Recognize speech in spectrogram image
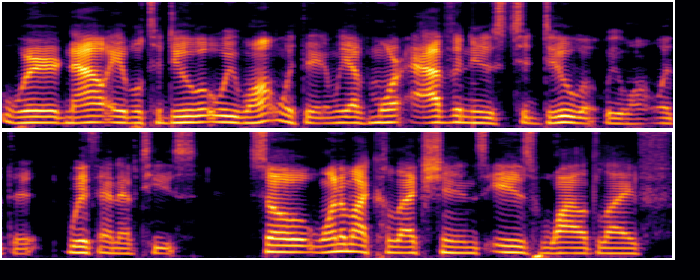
we're now able to do what we want with it and we have more avenues to do what we want with it with NFTs. So one of my collections is wildlife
